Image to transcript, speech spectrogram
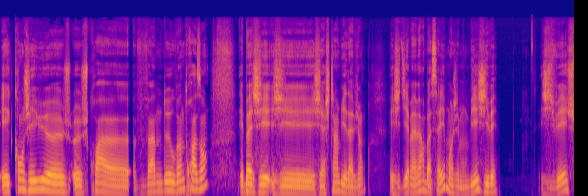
Et quand j'ai eu, euh, je, euh, je crois, euh, 22 ou 23 ans, et ben j'ai- acheté un billet d'avion et j'ai dit à ma mère, bah ça y est, moi j'ai mon billet, j'y vais. J'y vais, je,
